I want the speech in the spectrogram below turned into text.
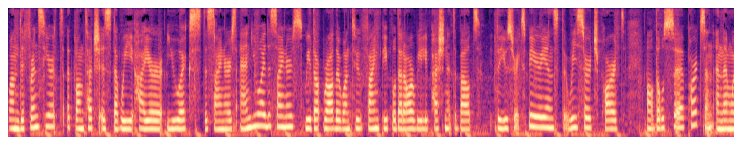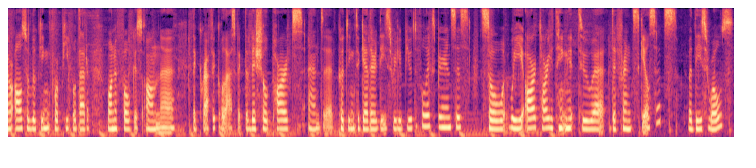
One difference here at, Bontouch is that we hire UX designers and UI designers. We rather want to find people that are really passionate about the user experience, the research part, all those uh, parts. And, and then we're also looking for people that want to focus on uh, the graphical aspect, the visual parts, and uh, putting together these really beautiful experiences. So we are targeting it to uh, different skill sets with these roles.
